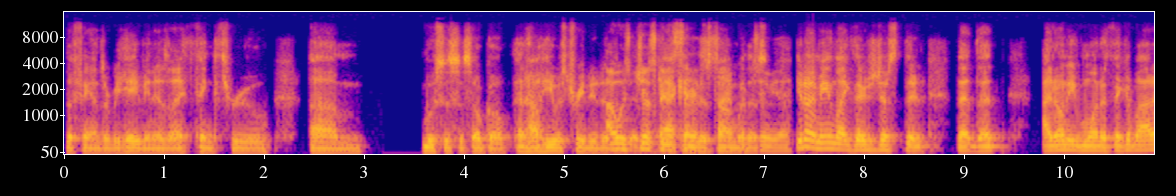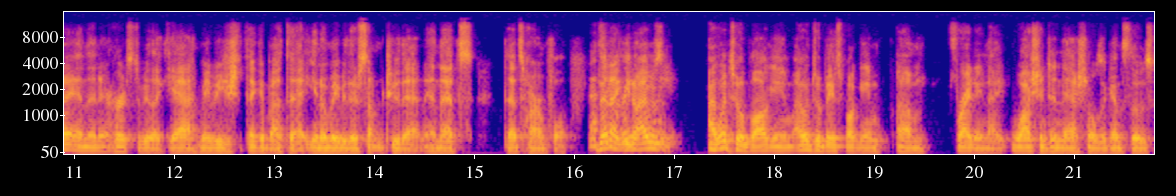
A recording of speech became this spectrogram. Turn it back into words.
the fans are behaving as I think through um Moussa Sissoko and how he was treated at I was the just going to back say end of his time with us. too, yeah. You know what I mean? Like there's just there that that I don't even want to think about it. And then it hurts to be like, yeah, maybe you should think about that. You know, maybe there's something to that. And that's that's harmful. That's Then I, you great know, I was- I went to a ball game. I went to a baseball game um Friday night, Washington Nationals against those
